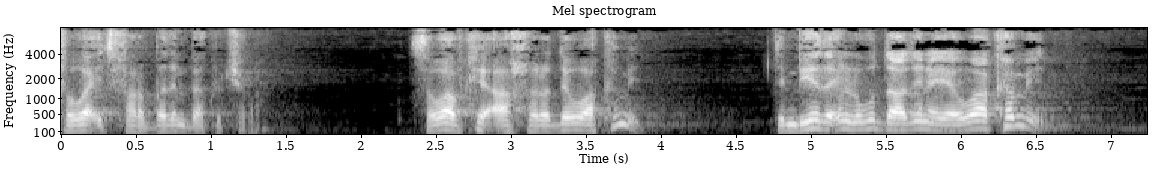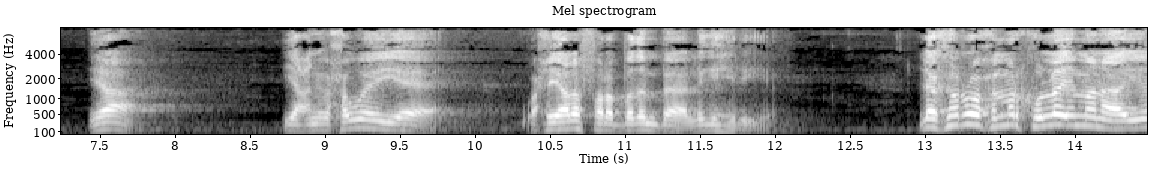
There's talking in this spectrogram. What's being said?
fawaa'id fara badan baa ku jira. Sawaabkii aakhiro dee waa ka mid. Dembiyada in lagu daadinaya waa ka mid. Ya yacni waxa weeye waxyaalo fara badan baa laga helaya laakiin ruuxu markuu la imanaayo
